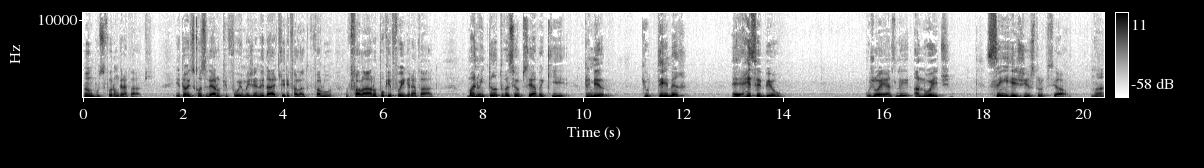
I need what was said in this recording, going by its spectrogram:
Ambos foram gravados. Então eles consideram que foi uma ingenuidade terem falado o que falou, o que falaram, porque foi gravado. Mas, no entanto, você observa que, primeiro, que o Temer é, recebeu o Joesley à noite, sem registro oficial, é?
